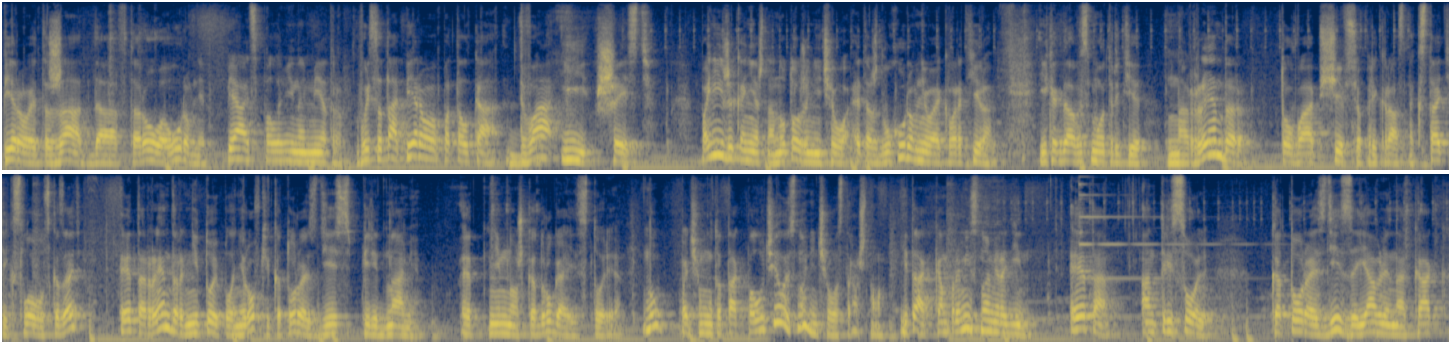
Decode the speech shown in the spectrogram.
первого этажа до второго уровня 5,5 метров. Высота первого потолка 2,6. Пониже, конечно, но тоже ничего. Это же двухуровневая квартира. И когда вы смотрите на рендер, то вообще все прекрасно. Кстати, к слову сказать, это рендер не той планировки, которая здесь перед нами. Это немножко другая история. Ну, почему-то так получилось, но ничего страшного. Итак, компромисс номер один. Это антресоль которая здесь заявлена как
